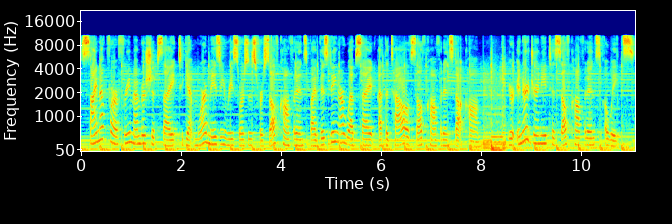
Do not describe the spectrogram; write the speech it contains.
Sign up for our free membership site to get more amazing resources for self confidence by visiting our website at thetaoofselfconfidence.com. Your inner journey to self confidence awaits.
